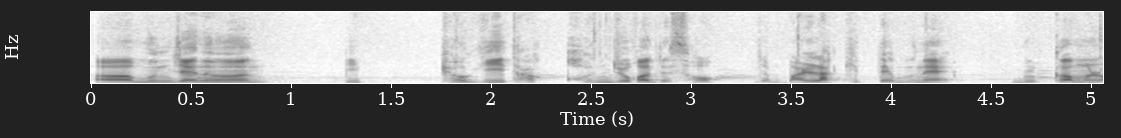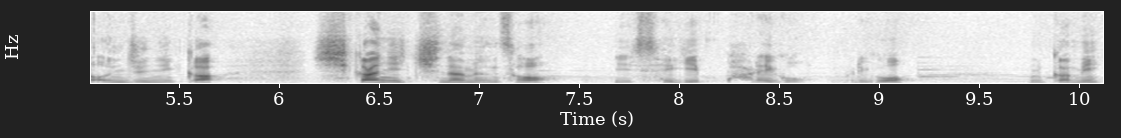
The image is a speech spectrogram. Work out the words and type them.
어, 문제는 이 벽이 다 건조가 돼서 말랐기 때문에 물감을 얹으니까 시간이 지나면서 이 색이 바래고 그리고 물감이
